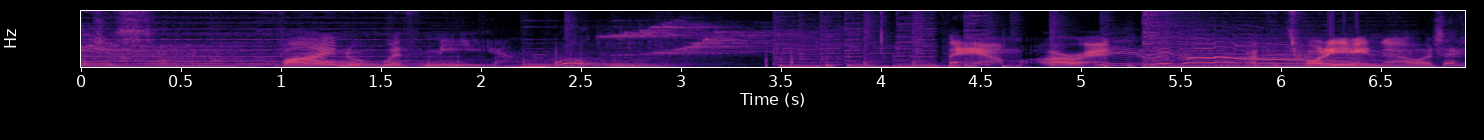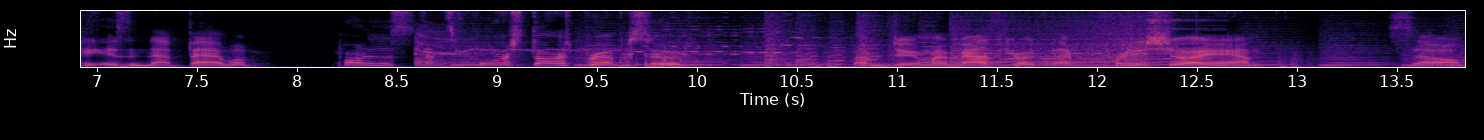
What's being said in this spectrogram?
which is fine with me. Bam. All right. Up to 28 now, which actually isn't that bad. What part of this? That's four stars per episode. If I'm doing my math correct, I'm pretty sure I am. So,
